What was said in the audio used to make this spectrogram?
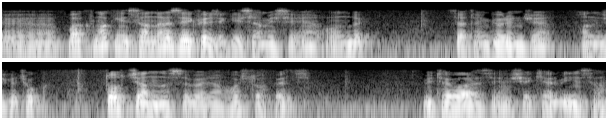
Ee, bakmak insanlara zevk verecek İsa Mesih'e. Onu da zaten görünce anlayacak. Çok dost canlısı, böyle hoş sohbet, mütevazi, şeker bir insan.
